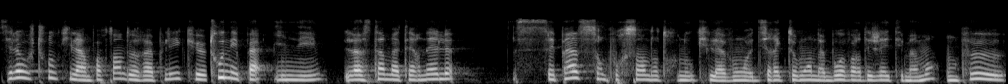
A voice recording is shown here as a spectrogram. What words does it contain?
C'est là où je trouve qu'il est important de rappeler que tout n'est pas inné. L'instinct maternel, c'est pas 100% d'entre nous qui l'avons euh, directement. On a beau avoir déjà été maman, on peut,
